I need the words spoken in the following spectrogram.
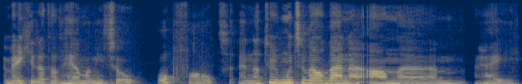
weet je dat dat helemaal niet zo opvalt? En natuurlijk moeten ze wel wennen aan, ehm hey,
